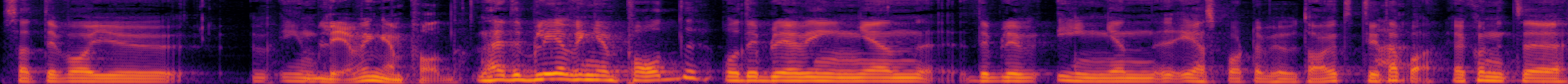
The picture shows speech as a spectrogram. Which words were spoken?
Så att det var ju Det in, blev ingen podd. Nej, det blev ingen podd och det blev ingen, det blev ingen e-sport överhuvudtaget att titta på. Jag kunde inte...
